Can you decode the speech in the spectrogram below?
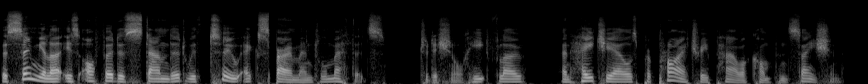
The Simular is offered as standard with two experimental methods, traditional heat flow and HEL's proprietary power compensation.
